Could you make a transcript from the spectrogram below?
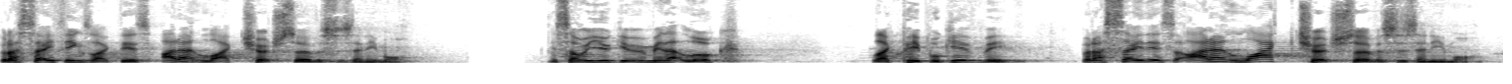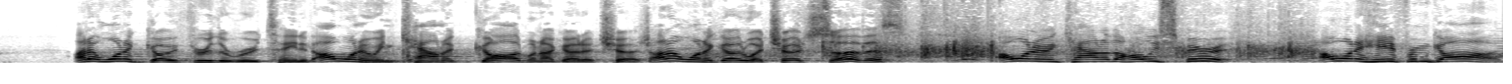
But I say things like this I don't like church services anymore. And some of you are giving me that look like people give me. But I say this I don't like church services anymore. I don't want to go through the routine of, I want to encounter God when I go to church. I don't want to go to a church service. I want to encounter the Holy Spirit. I want to hear from God.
